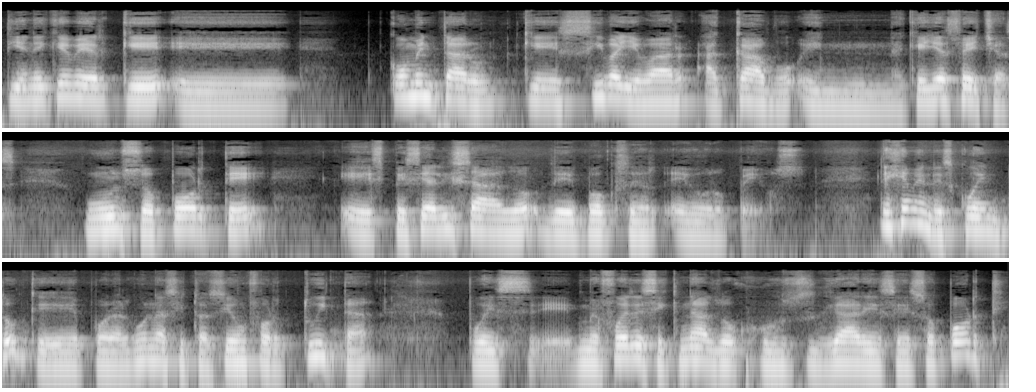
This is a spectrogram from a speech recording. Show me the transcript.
tiene que ver que eh, comentaron que se iba a llevar a cabo en aquellas fechas un soporte especializado de boxers europeos. Déjenme les cuento que por alguna situación fortuita, pues eh, me fue designado juzgar ese soporte,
